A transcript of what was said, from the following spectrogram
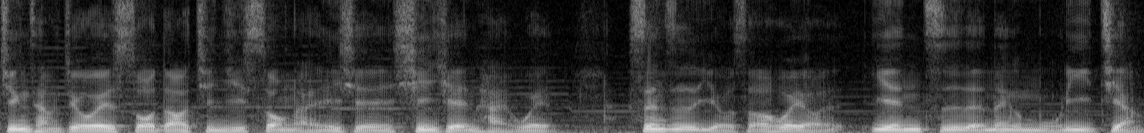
经常就会收到亲戚送来一些新鲜海味，甚至有时候会有腌制的那个牡蛎酱。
